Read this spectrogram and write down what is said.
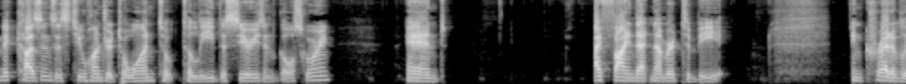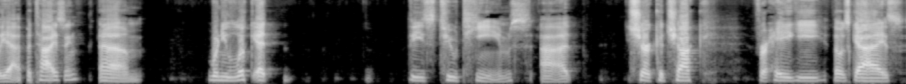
Nick Cousins is 200 to 1 to, to lead the series in goal scoring. And I find that number to be incredibly appetizing. Um, when you look at these two teams, uh, sure, Tkachuk, Verhaeghe, those guys,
